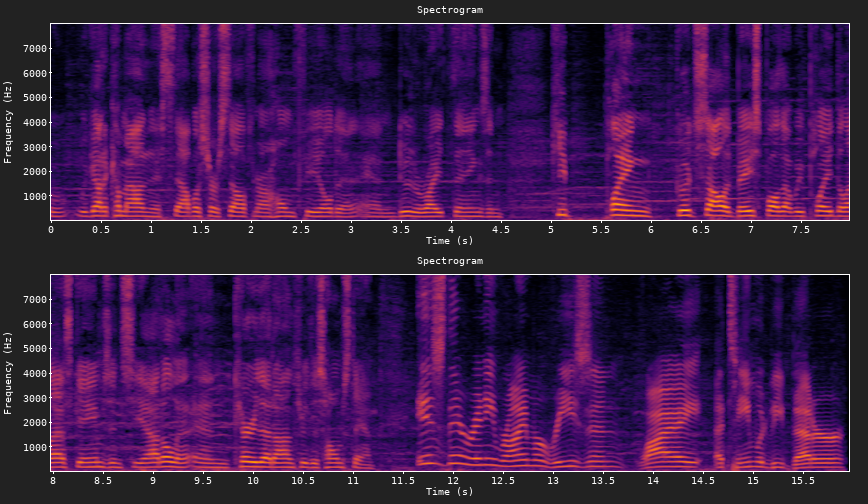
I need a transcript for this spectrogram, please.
we, we got to come out and establish ourselves in our home field and, and do the right things and keep playing good, solid baseball that we played the last games in Seattle and, and carry that on through this homestand. Is there any rhyme or reason why a team would be better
